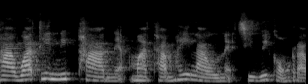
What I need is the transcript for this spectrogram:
ภาวะที่นิพพานเนี่ยมาทำให้เราเนี่ยชีวิตของเรา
